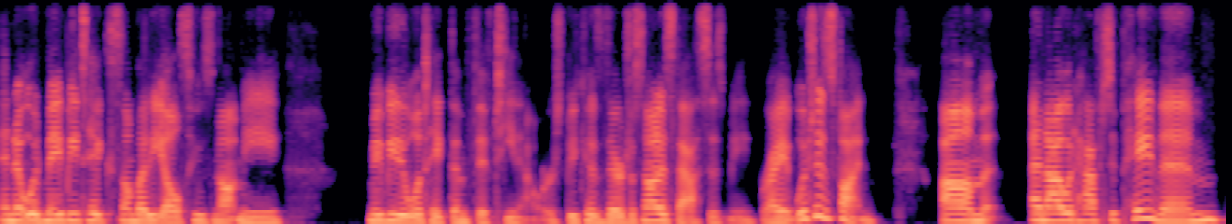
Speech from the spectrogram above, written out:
and it would maybe take somebody else who's not me maybe it will take them 15 hours because they're just not as fast as me, right? Which is fine. Um, and I would have to pay them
